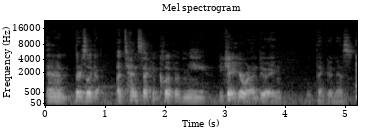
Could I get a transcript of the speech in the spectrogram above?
And there's like a 10 second clip of me. You can't hear what I'm doing, thank goodness.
